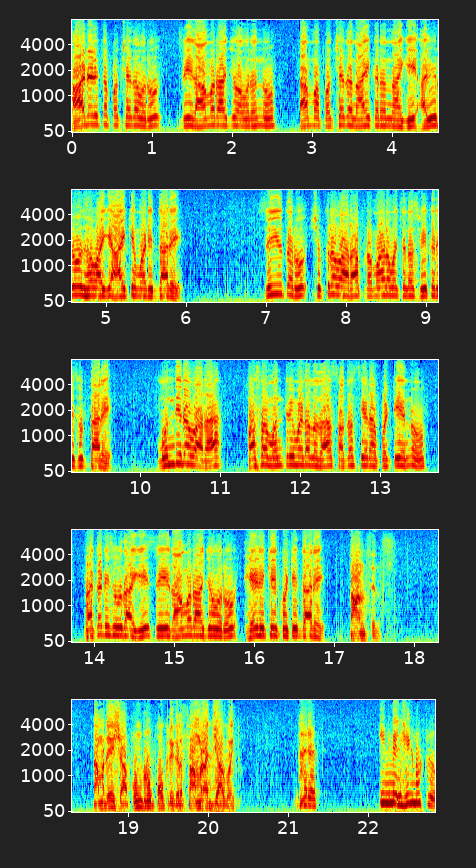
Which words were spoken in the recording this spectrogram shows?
ಆಡಳಿತ ಪಕ್ಷದವರು ಶ್ರೀ ರಾಮರಾಜು ಅವರನ್ನು ತಮ್ಮ ಪಕ್ಷದ ನಾಯಕರನ್ನಾಗಿ ಅವಿರೋಧವಾಗಿ ಆಯ್ಕೆ ಮಾಡಿದ್ದಾರೆ. ಶ್ರೀಯುತರು ಶುಕ್ರವಾರ ಪ್ರಮಾಣ ವಚನ ಸ್ವೀಕರಿಸುತ್ತಾರೆ. ಮುಂದಿನ ವಾರ ಹೊಸ ಮಂತ್ರಿಮಂಡಲದ ಸದಸ್ಯರ ಪಟ್ಟಿಯನ್ನು ಪ್ರಕಟಿಸುವುದಾಗಿ ಶ್ರೀ ರಾಮರಾಜು ಅವರು ಹೇಳಿಕೆ ಕೊಟ್ಟಿದ್ದಾರೆ. ನಾನ್ಸೆನ್ಸ್. ನಮ್ಮ ದೇಶ ಪುಂಡ್ರು ಪೋಖ್ರಿಗಳ ಸಾಮ್ರಾಜ್ಯ ಆಗೋಯ್ತು. ಭರತ್ ಇನ್ಮೇಲೆ ಹೆಣ್ಮಕ್ಳು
